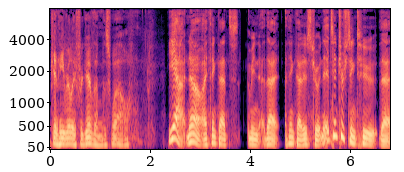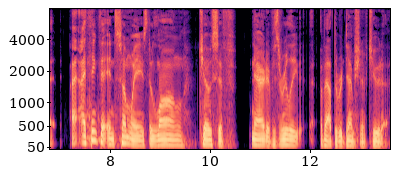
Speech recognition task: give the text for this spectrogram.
Can he really forgive them as well? Yeah, no, I think that's. I mean that. I think that is true, and it's interesting too that I, I think that in some ways the long Joseph narrative is really about the redemption of Judah.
